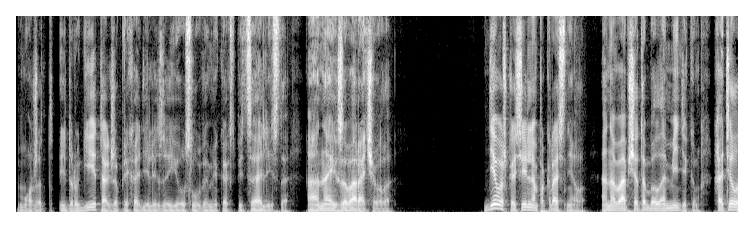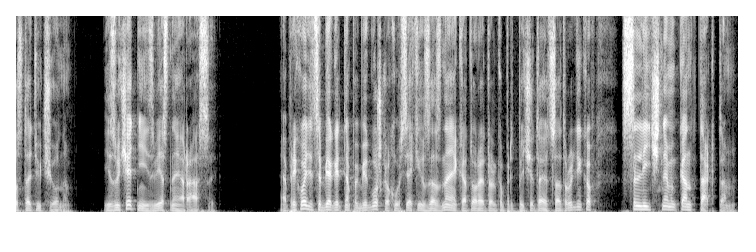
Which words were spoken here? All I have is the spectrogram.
Может, и другие также приходили за ее услугами как специалиста, а она их заворачивала. Девушка сильно покраснела. Она вообще-то была медиком, хотела стать ученым, изучать неизвестные расы. А приходится бегать на побегушках у всяких зазнаек, которые только предпочитают сотрудников с личным контактом.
